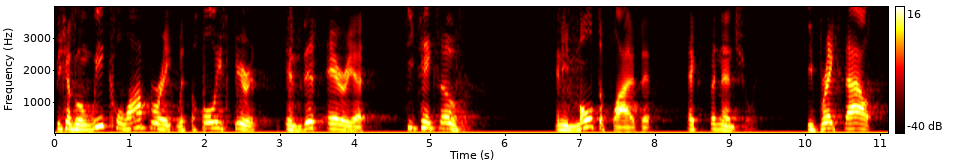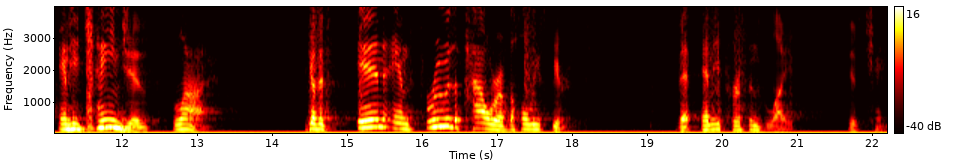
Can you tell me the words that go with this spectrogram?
Because when we cooperate with the Holy Spirit in this area, he takes over and he multiplies it exponentially. He breaks out and he changes lives. Because it's in and through the power of the Holy Spirit that any person's life is changed.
